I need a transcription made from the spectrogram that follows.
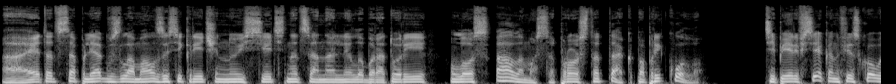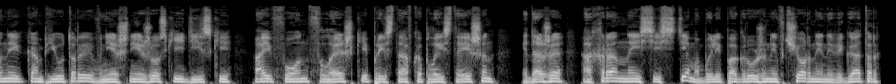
а этот сопляк взломал засекреченную сеть национальной лаборатории Лос-Аламоса просто так, по приколу. Теперь все конфискованные компьютеры, внешние жесткие диски, iPhone, флешки, приставка PlayStation и даже охранная система были погружены в черный навигатор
